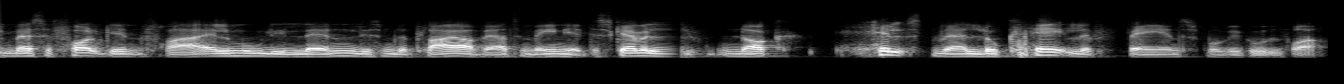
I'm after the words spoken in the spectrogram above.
en masse folk ind fra alle mulige lande, ligesom det plejer at være til Mania. Det skal vel nok helst være lokale fans, må vi gå ud fra.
